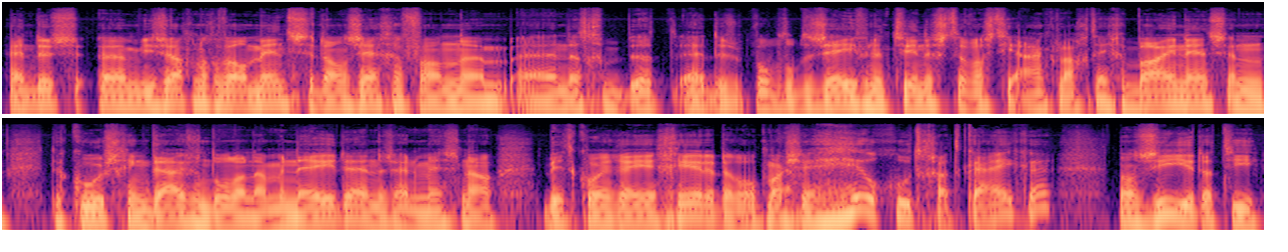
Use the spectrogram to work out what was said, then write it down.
En dus um, je zag nog wel mensen dan zeggen van, um, en dat, dat, dus bijvoorbeeld op de 27e was die aanklacht tegen Binance en de koers ging 1000 dollar naar beneden. En dan zeiden mensen, nou, Bitcoin reageerde erop. Maar ja. als je heel goed gaat kijken, dan zie je dat die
